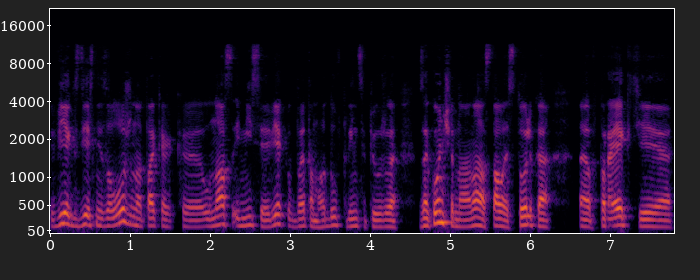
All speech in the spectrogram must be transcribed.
век здесь не заложена, так как э, у нас эмиссия век в этом году, в принципе, уже закончена. Она осталась только э, в проекте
